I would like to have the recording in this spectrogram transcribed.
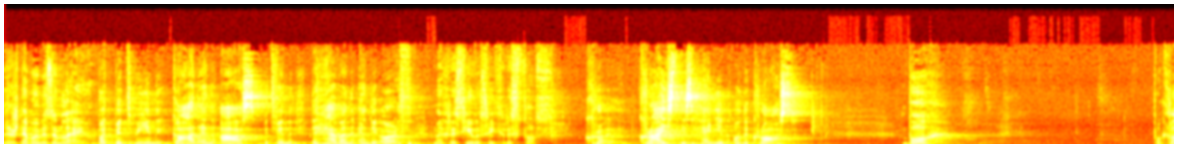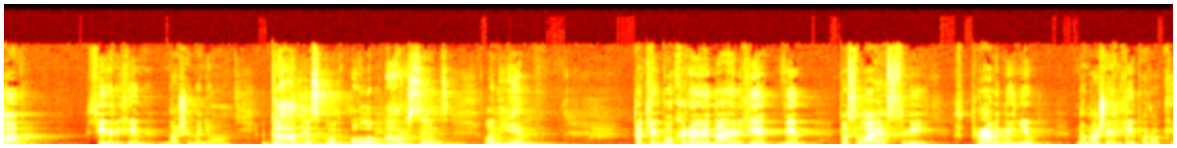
між небом і землею, But between God and us, between the heaven and the earth, на хресті висить Христос. Christ is hanging on the cross. Бог поклав всі гріхи наші на нього. God has put all of our sins on him. Так як Бог карує на гріхи, Він посилає свій праведний гнів на наші гріхи і пороки.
